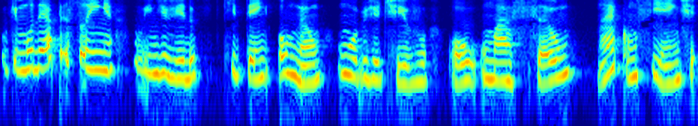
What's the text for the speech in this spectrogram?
O que muda é a pessoinha, o indivíduo que tem ou não um objetivo ou uma ação né, consciente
